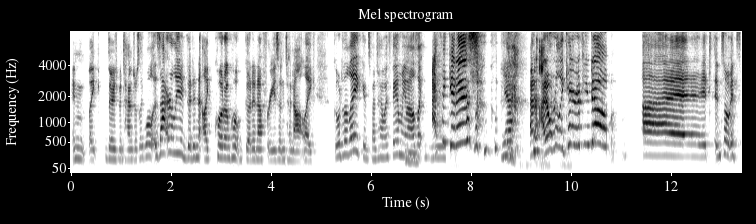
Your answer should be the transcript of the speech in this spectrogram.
and like there's been times where it's like well is that really a good enough like quote unquote good enough reason to not like go to the lake and spend time with family and i was like i Mhm. think it is yeah and I don't really care if you don't. But and so it's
